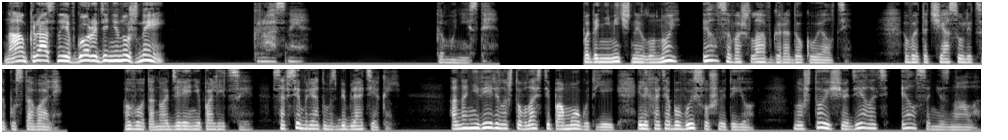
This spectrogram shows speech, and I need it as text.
Нам красные в городе не нужны!» «Красные!» Коммунисты. Под анемичной луной Элса вошла в городок Уэлти. В этот час улицы пустовали. Вот оно, отделение полиции, совсем рядом с библиотекой. Она не верила, что власти помогут ей или хотя бы выслушают ее, но что еще делать, Элса не знала.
